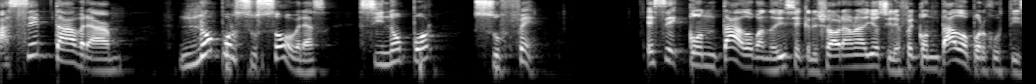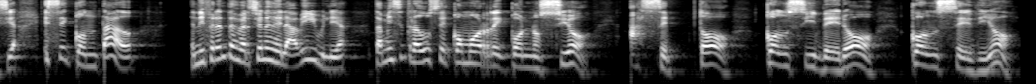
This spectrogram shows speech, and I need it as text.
acepta a Abraham no por sus obras, sino por su fe. Ese contado, cuando dice creyó Abraham a Dios y le fue contado por justicia, ese contado, en diferentes versiones de la Biblia, también se traduce como reconoció, aceptó, consideró, concedió.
